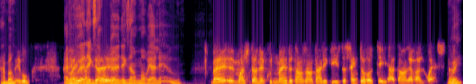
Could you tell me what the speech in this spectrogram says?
Ah bon? Voyez-vous? Avez-vous un exemple, un exemple montréalais ou? Ben, euh, moi, je donne un coup de main de temps en temps à l'église de Sainte-Dorothée, dans Laval-Ouest. Oui.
